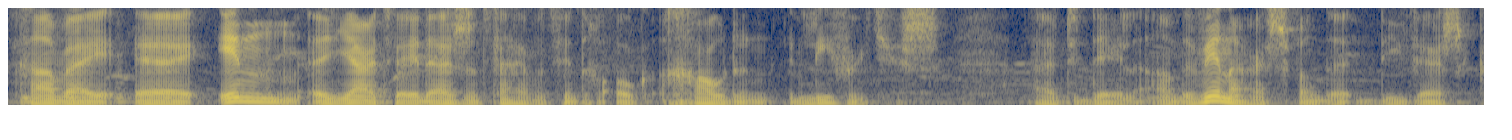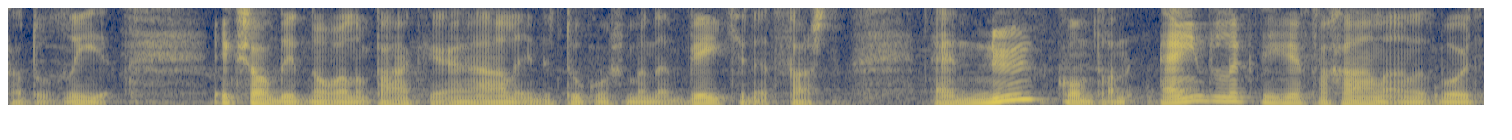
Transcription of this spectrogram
gaan wij eh, in het jaar 2025 ook gouden lievertjes uit delen aan de winnaars van de diverse categorieën. Ik zal dit nog wel een paar keer herhalen in de toekomst, maar dan weet je het vast. En nu komt dan eindelijk de heer Van Galen aan het woord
